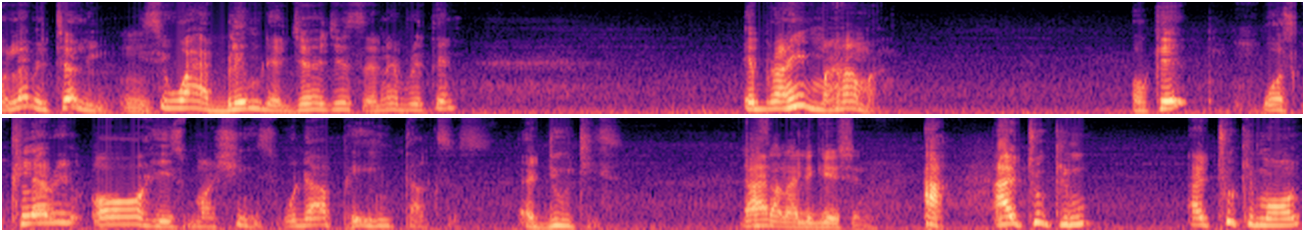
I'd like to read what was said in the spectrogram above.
on. Mm. let me tell you. You see why I blame the judges and everything? Ibrahim Mahama, okay, was clearing all his machines without paying taxes, uh, duties. That's I- an allegation. Ah, I took him, I took him on,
